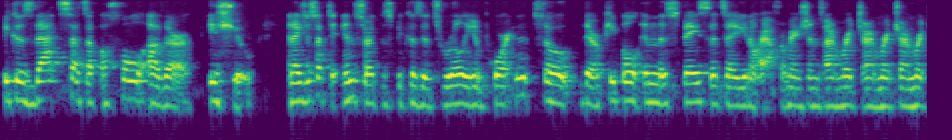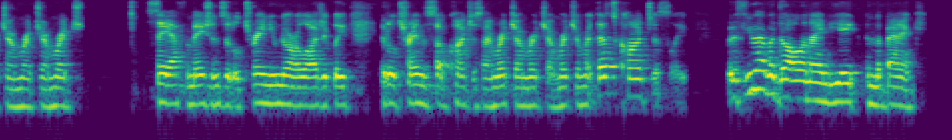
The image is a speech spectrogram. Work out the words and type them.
because that sets up a whole other issue. And i just have to insert this because it's really important. So there are people in this space that say you know affirmations i'm rich i'm rich i'm rich i'm rich i'm rich say affirmations it'll train you neurologically it'll train the subconscious i'm rich i'm rich i'm rich i'm rich. That's consciously. But if you have a dollar 98 in the bank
